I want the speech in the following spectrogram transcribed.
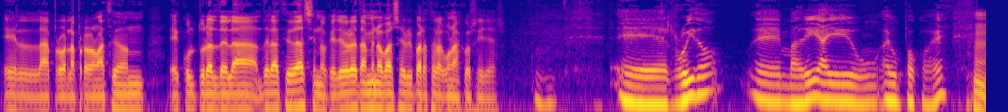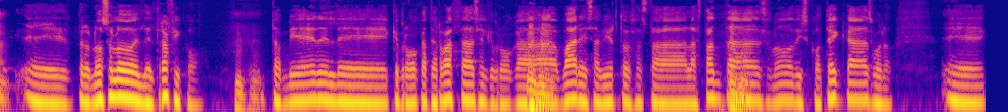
El- la, la programación eh, cultural de la, de la ciudad, sino que yo creo que también nos va a servir para hacer algunas cosillas. Eh, ruido. eh, en Madrid hay un, hay un poco, ¿eh? Hmm. Eh, Pero no solo el del tráfico. También el de que provoca terrazas, el que provoca bares abiertos hasta las tantas, ¿no? Discotecas, bueno. Eh,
